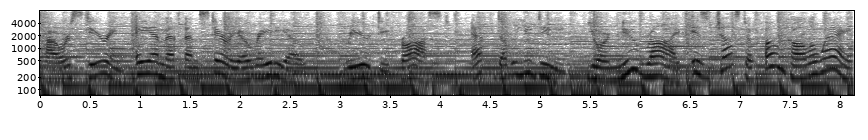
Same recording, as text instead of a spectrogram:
power steering, AM FM stereo radio, rear defrost, FWD. Your new ride is just a phone call away.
